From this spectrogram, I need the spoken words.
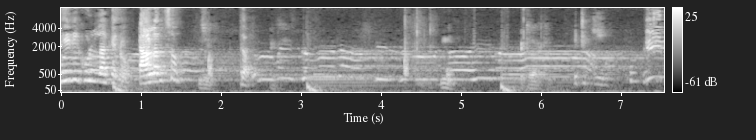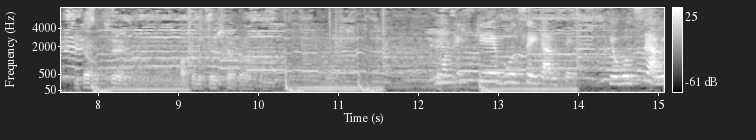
দেরি করলা কেন? টাওয়াল আনছো জি। এটা কি? এটা হচ্ছে পরিষ্কার করার জন্য। তোমাকে কে বলছে কেউ বলছে? আমি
